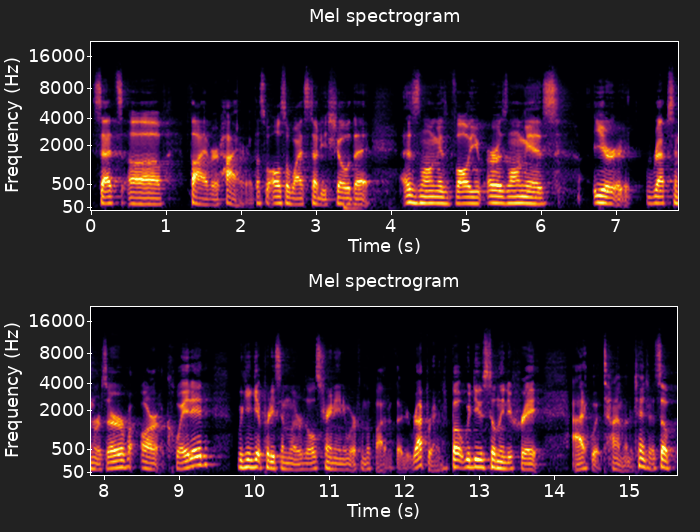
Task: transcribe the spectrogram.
sets of five or higher. That's also why studies show that as long as volume or as long as your reps in reserve are equated, we can get pretty similar results training anywhere from the 5 to 30 rep range. But we do still need to create adequate time under tension. So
